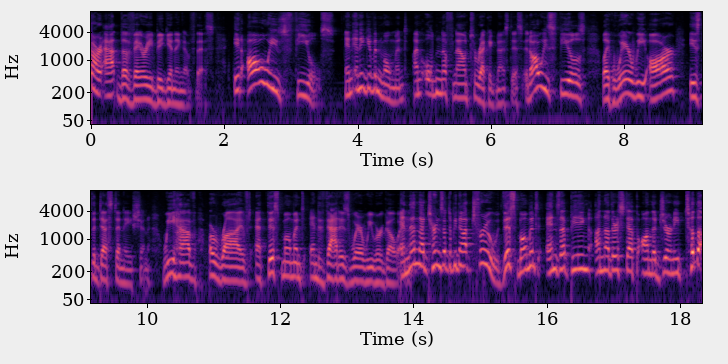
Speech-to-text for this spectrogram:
Are at the very beginning of this. It always feels, in any given moment, I'm old enough now to recognize this, it always feels like where we are is the destination. We have arrived at this moment, and that is where we were going. And then that turns out to be not true. This moment ends up being another step on the journey to the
